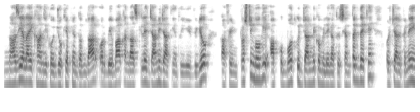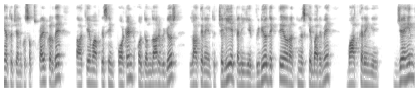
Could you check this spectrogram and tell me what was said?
नाजिया लाई खान जी को, जो कि अपने दमदार और बेबाक अंदाज के लिए जानी जाती हैं तो ये वीडियो काफ़ी इंटरेस्टिंग होगी। आपको बहुत कुछ जानने को मिलेगा तो इसे अंत तक देखें। और चैनल पे नहीं है तो चैनल को सब्सक्राइब कर दें, ताकि हम आपके से इंपॉर्टेंट और दमदार वीडियोस लाते रहें। तो चलिए, पहले ये वीडियो देखते हैं और अंत में इसके बारे में बात करेंगे। जय हिंद,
